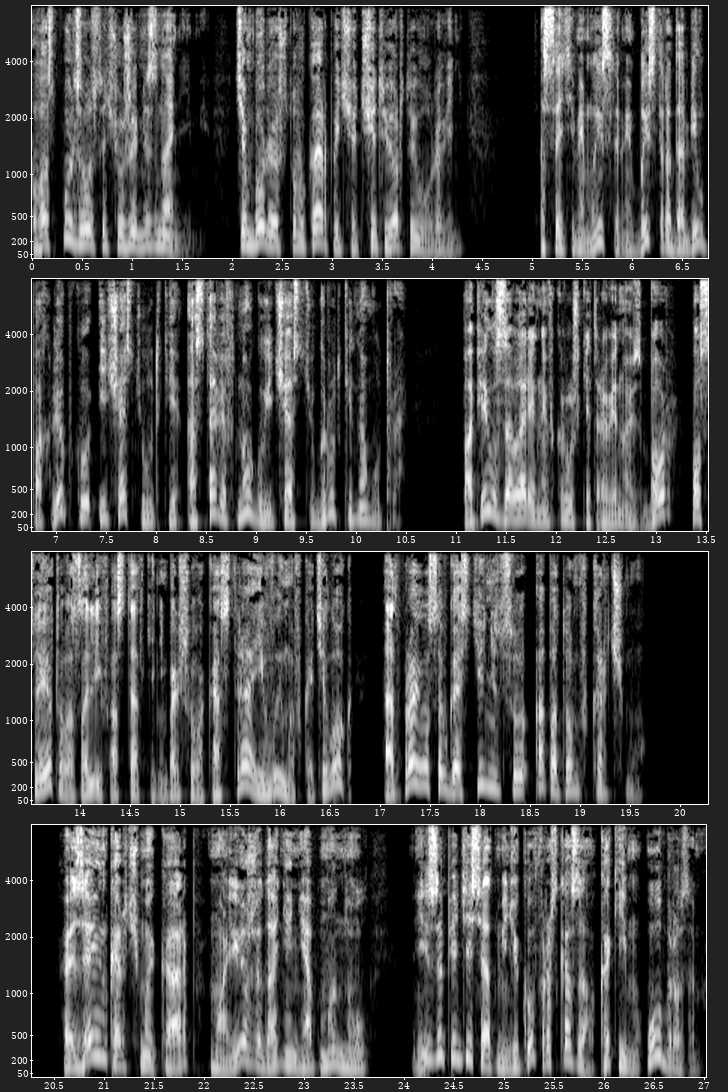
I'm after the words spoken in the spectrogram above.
воспользоваться чужими знаниями? Тем более, что у Карпыча четвертый уровень. С этими мыслями быстро добил похлебку и часть утки, оставив ногу и частью грудки на утро. Попил заваренный в кружке травяной сбор, после этого, залив остатки небольшого костра и вымыв котелок, отправился в гостиницу, а потом в корчму. Хозяин корчмы Карп мои ожидания не обманул — и за 50 медиков рассказал, каким образом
